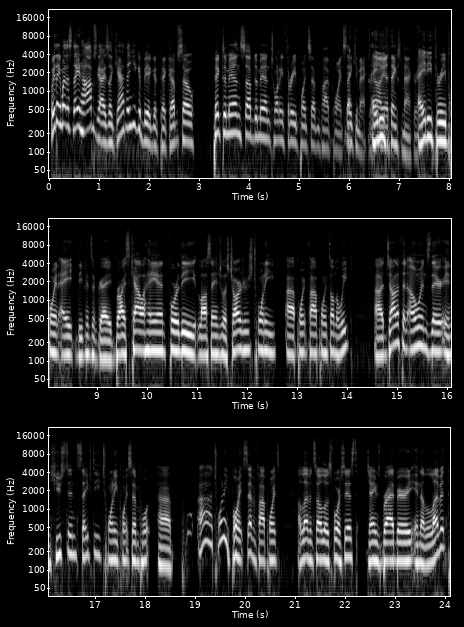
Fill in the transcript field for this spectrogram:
what do you think about this Nate Hobbs guy? He's like, yeah, I think he could be a good pickup. So picked him in, subbed him in, 23.75 points. Thank you, Macri. Oh, yeah. Thanks, Macri. 83.8 defensive grade. Bryce Callahan for the Los Angeles Chargers, 20.5 points on the week. Uh, Jonathan Owens there in Houston, safety, 20.7 point, uh, uh, 20.75 points, 11 solos, 4 assists. James Bradberry in 11th,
